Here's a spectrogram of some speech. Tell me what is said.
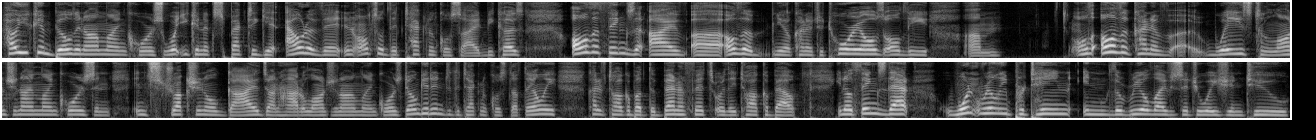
how you can build an online course, what you can expect to get out of it, and also the technical side. Because all the things that I've, uh, all the you know, kind of tutorials, all the um, all, all the kind of uh, ways to launch an online course and instructional guides on how to launch an online course don't get into the technical stuff. They only kind of talk about the benefits or they talk about, you know, things that wouldn't really pertain in the real life situation to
